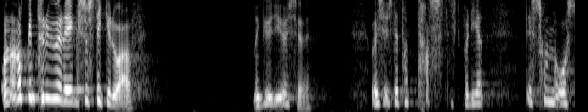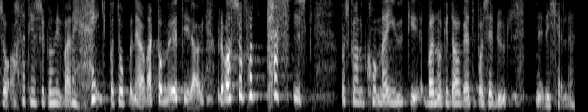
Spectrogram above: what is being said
Og når noen truer deg, så stikker du av. Men Gud gjør ikke det. Og jeg syns det er fantastisk, fordi at Det er sånn med oss, og Av og til så kan vi være helt på toppen. Jeg har vært på møte i dag, og det var så fantastisk! Og så kan du komme ei uke, bare noen dager etterpå, så er du rett nede i kjelleren.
